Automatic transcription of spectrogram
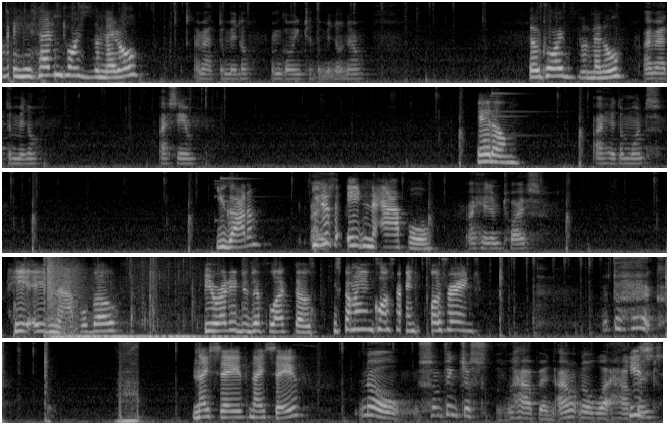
Okay, he's heading towards the middle. I'm at the middle. I'm going to the middle now. Go towards the middle. I'm at the middle. I see him. Hit him. I hit him once. You got him? He I- just ate an apple. I hit him twice. He ate an apple though. Be ready to deflect those. He's coming in close range. Close range. What the heck? Nice save. Nice save. No, something just happened. I don't know what happened. He's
